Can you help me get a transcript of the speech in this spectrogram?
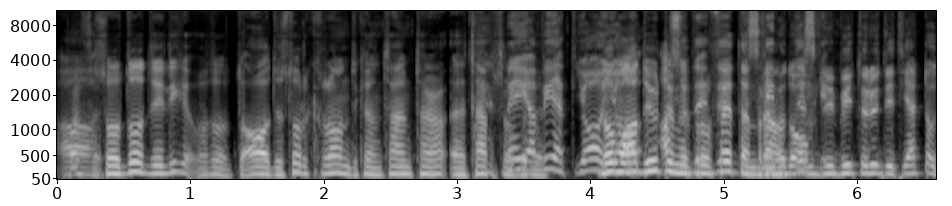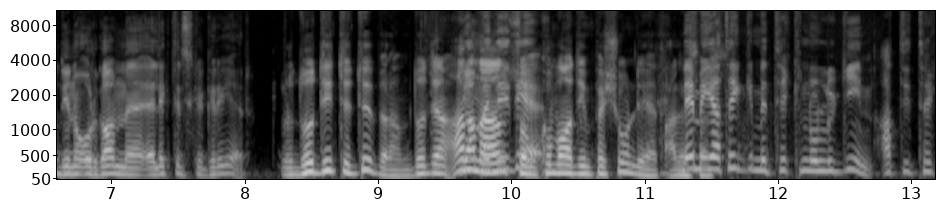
Ja. Så då det vadå? Ja det står i Koranen, du kan time ta- tapsa Nej jag vet, ja, De ja. hade gjort det med det- profeten, det, bra. Vadå det, om det, du byter ut ditt hjärta och dina organ med elektriska grejer? Då är det inte du Bram, då är det en annan det är som det. kommer ha din personlighet Nej men jag tänker med teknologin, att i, tek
